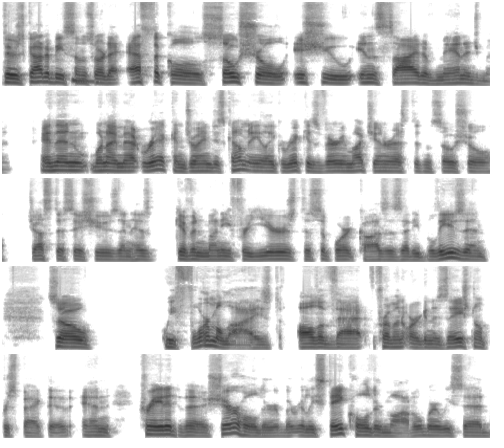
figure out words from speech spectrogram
there's got to be some mm. sort of ethical, social issue inside of management and then when I met Rick and joined his company, like Rick is very much interested in social justice issues and has given money for years to support causes that he believes in. So we formalized all of that from an organizational perspective and created the shareholder, but really stakeholder model where we said,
